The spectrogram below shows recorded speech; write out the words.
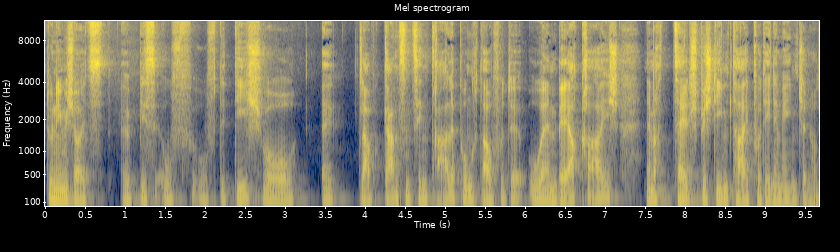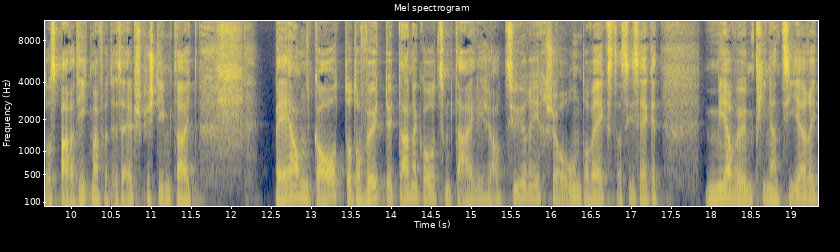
Du nimmst ja jetzt etwas auf, auf den Tisch, wo äh, glaube ganz ein zentraler Punkt auch von der UMBRK ist, nämlich die Selbstbestimmtheit von diesen Menschen, oder das Paradigma von der Selbstbestimmtheit. Bern geht oder will dort hingehen, zum Teil ist auch Zürich schon unterwegs, dass sie sagen, wir wollen die Finanzierung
